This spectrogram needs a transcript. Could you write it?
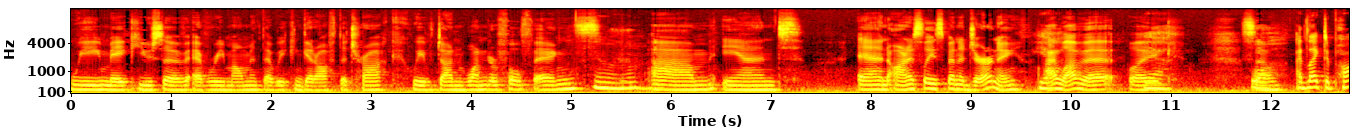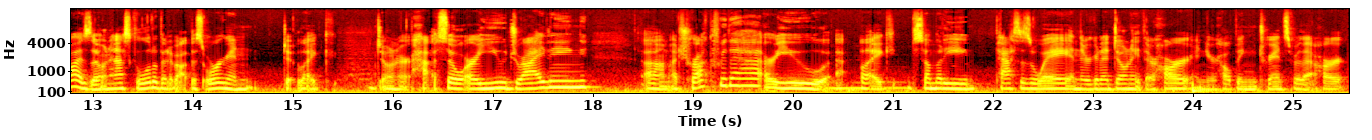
We make use of every moment that we can get off the truck. We've done wonderful things, um, and and honestly, it's been a journey. Yeah. I love it. Like, Yeah. so Well, I'd like to pause though and ask a little bit about this organ like donor. So, are you driving um, a truck for that? Are you like somebody passes away and they're going to donate their heart and you're helping transfer that heart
